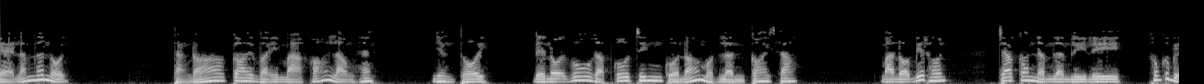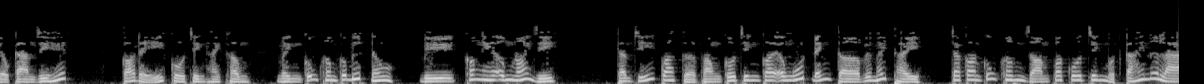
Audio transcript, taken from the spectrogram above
ghẻ lắm đó nội. Thằng đó coi vậy mà khó lòng ha. Nhưng thôi, để nội vô gặp cô Trinh của nó một lần coi sao. Mà nội biết hôn, cha con lầm lầm lì lì, không có biểu cảm gì hết. Có để ý cô Trinh hay không, mình cũng không có biết đâu, vì có nghe ông nói gì. Thậm chí qua cửa phòng cô Trinh coi ông út đánh cờ với mấy thầy, cha con cũng không dòm qua cô Trinh một cái nữa là...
